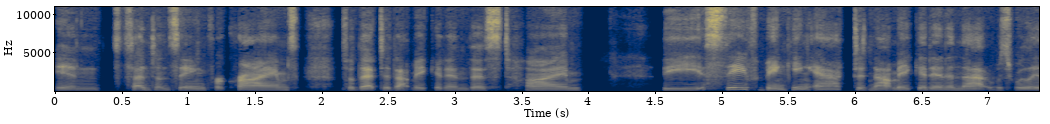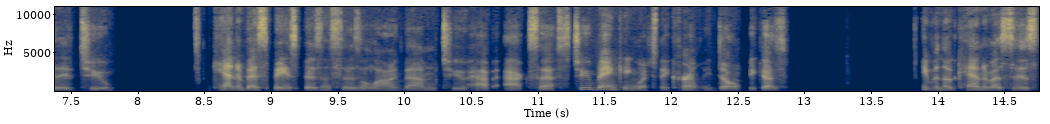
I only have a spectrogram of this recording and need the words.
in sentencing for crimes. So that did not make it in this time. The Safe Banking Act did not make it in, and that was related to cannabis based businesses, allowing them to have access to banking, which they currently don't because even though cannabis is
